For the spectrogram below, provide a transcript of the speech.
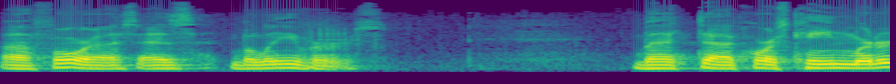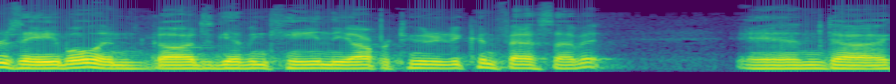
uh, for us as believers. But uh, of course, Cain murders Abel, and God's giving Cain the opportunity to confess of it. And uh,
